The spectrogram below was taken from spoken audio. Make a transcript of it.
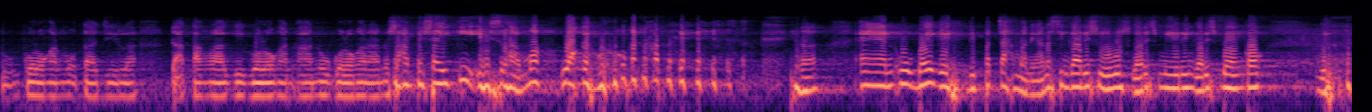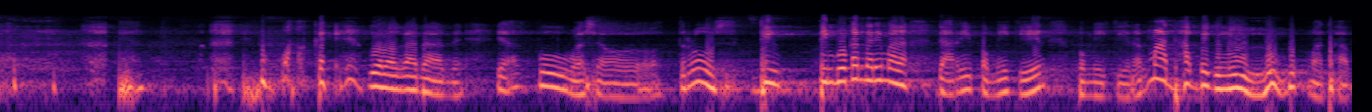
golongan Mu'tajilah datang lagi golongan anu golongan anu sampai saiki Islam mah wakil golongan aneh ya NU baik eh dipecah mana karena sing garis lurus garis miring garis bengkok wakil golongan aneh ya pu masya Allah terus di timbulkan dari mana? Dari pemikir, pemikiran. Madhab begini lumbuk madhab.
